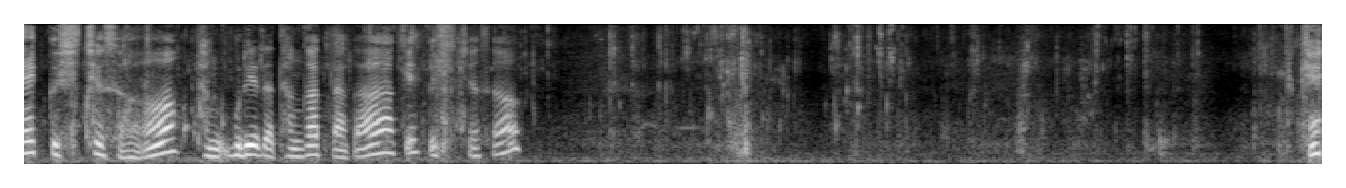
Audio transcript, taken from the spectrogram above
깨끗이 쳐서 당- 물에다 담갔다가 깨끗이 쳐서 이렇게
